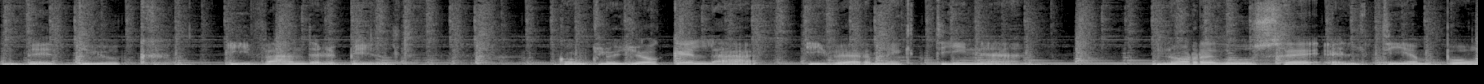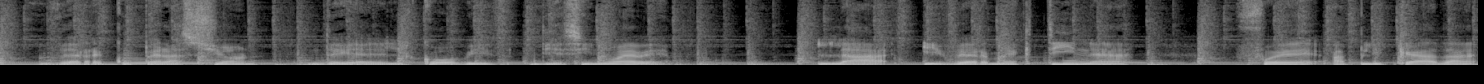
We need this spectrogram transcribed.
de Duke y Vanderbilt concluyó que la ivermectina no reduce el tiempo de recuperación del COVID-19. La ivermectina fue aplicada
